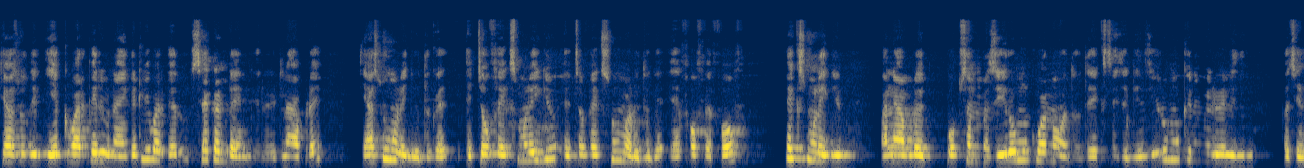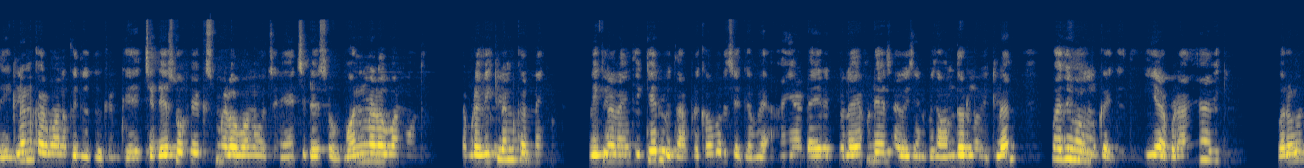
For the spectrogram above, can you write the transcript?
ત્યાં સુધી એક વાર કર્યું, ને કેટલી વાર કર્યું? સેકન્ડ ટાઈમ કર્યું. એટલે આપણે ત્યાં શું મળી ગયું તો કે એચ ઓફ એક્સ મળી ગયું એચ ઓફ એક્સ શું મળ્યું તો કે f of f of x મળી ગયું. અને આપણે ઓપ્શનમાં ઝીરો મૂકવાનો હતો, તો એક્સની જગ્યાએ ઝીરો મૂકીને મેળવી લીધું. પછી વિકલન કરવાનું કીધું હતું, કેમ કે એચ ડેસ ઓફ એક્સ મેળવવાનું છે એચ ડેસ ઓફ વન મેળવવાનું હતું. આપણે વિકલન કરી નાખ્યું. વિકલન અહીંથી કર્યું તો આપણે ખબર છે કે ભાઈ અહીંયા ડાયરેક્ટ પેલા એફ ડેસ આવી છે પછી અંદરનું વિકલન બાજુમાં મુકાઈ જતું. એ આપણે અહીંયા આવી ગયું. બરોબર?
